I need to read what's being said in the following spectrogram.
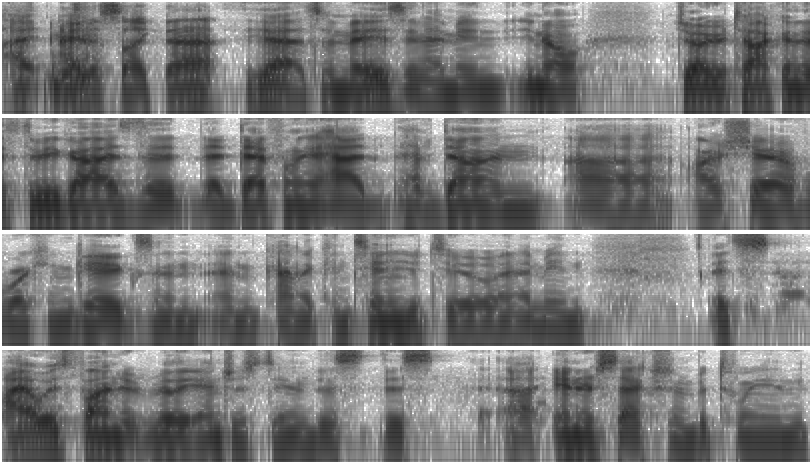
I, I just like that. Yeah, it's amazing. I mean, you know, Joe, you're talking to three guys that, that definitely had have done uh, our share of working gigs and, and kind of continue to. And I mean, it's I always find it really interesting this this uh, intersection between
